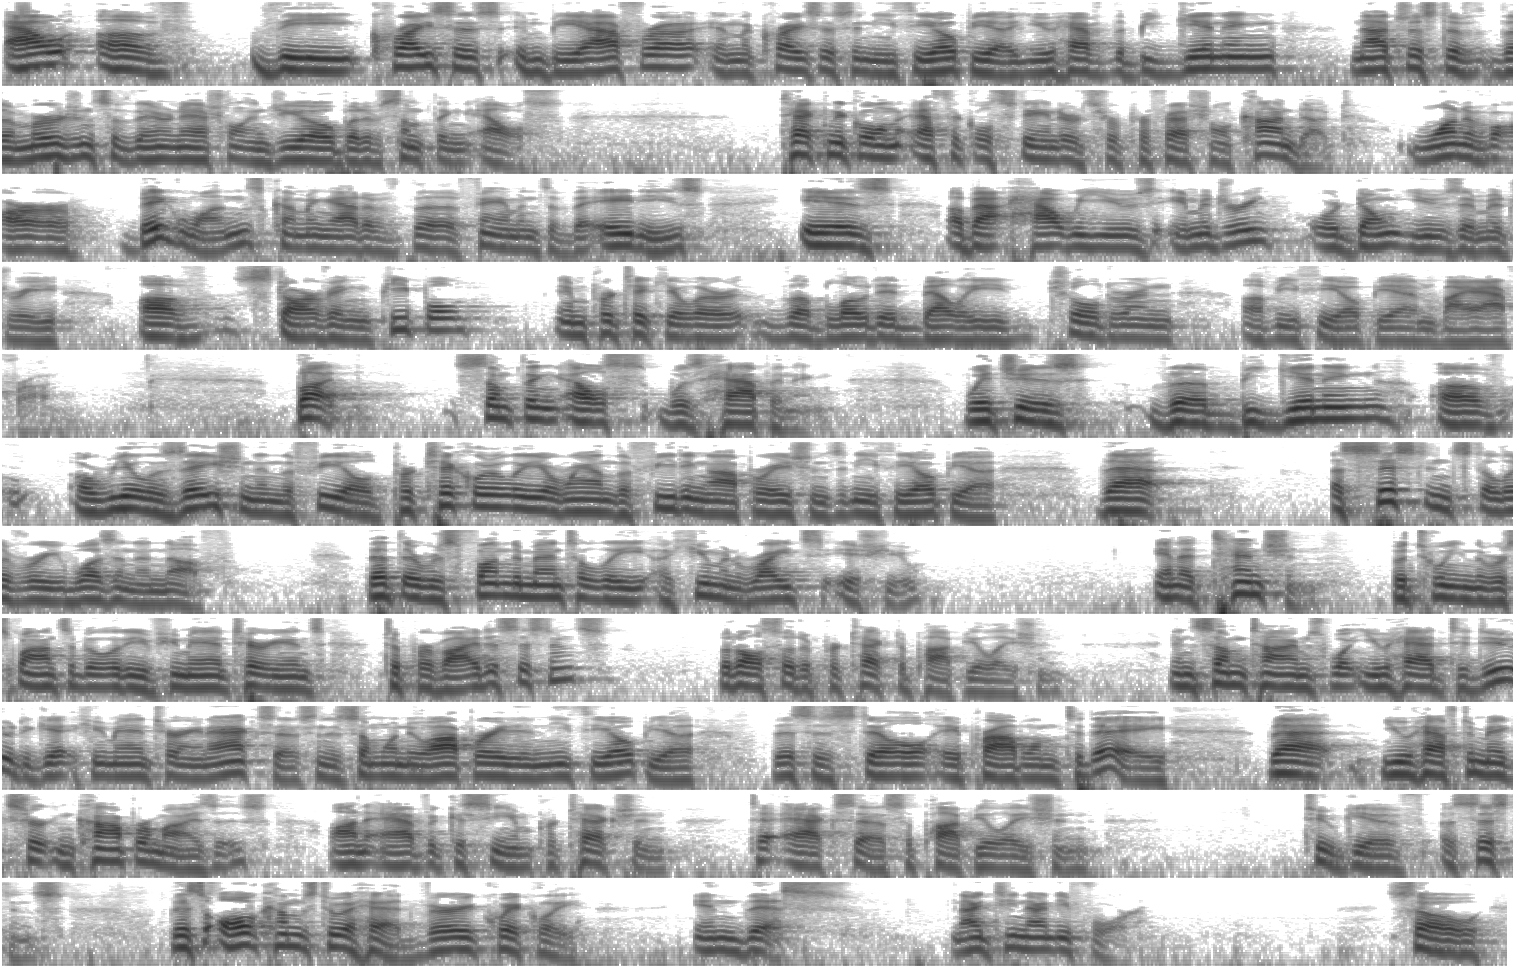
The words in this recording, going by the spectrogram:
Out of the crisis in Biafra and the crisis in Ethiopia, you have the beginning not just of the emergence of the international NGO, but of something else technical and ethical standards for professional conduct. One of our big ones coming out of the famines of the 80s is about how we use imagery or don't use imagery of starving people, in particular the bloated bellied children of Ethiopia and Biafra. But something else was happening, which is the beginning of a realization in the field, particularly around the feeding operations in Ethiopia, that assistance delivery wasn't enough, that there was fundamentally a human rights issue and a tension between the responsibility of humanitarians to provide assistance, but also to protect a population. And sometimes what you had to do to get humanitarian access, and as someone who operated in Ethiopia, this is still a problem today, that you have to make certain compromises on advocacy and protection to access a population to give assistance. This all comes to a head very quickly in this 1994. So,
